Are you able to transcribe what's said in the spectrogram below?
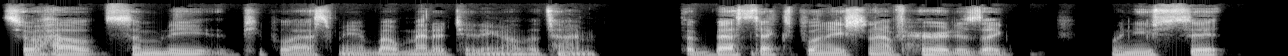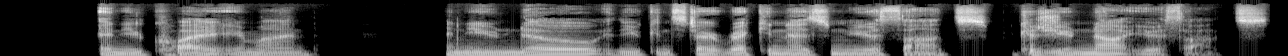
So, how somebody, people ask me about meditating all the time. The best explanation I've heard is like when you sit and you quiet your mind and you know you can start recognizing your thoughts because you're not your thoughts.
